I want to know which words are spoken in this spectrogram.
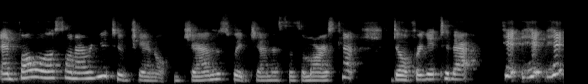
and follow us on our YouTube channel, Gems with Genesis Amaris Kemp. Don't forget to that hit, hit, hit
